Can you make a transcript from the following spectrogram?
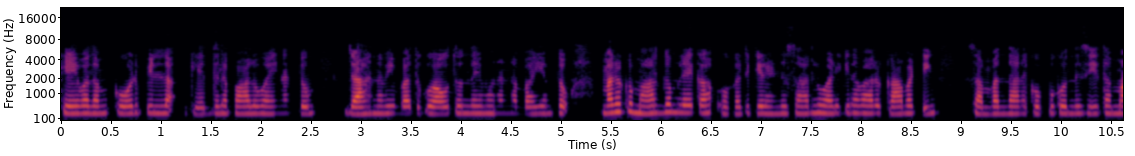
కేవలం కోడిపిల్ల గెద్దెల పాలు అయినట్టు జాహ్నవి బతుకు అవుతుందేమోనన్న భయంతో. మరొక మార్గం లేక ఒకటికి రెండు సార్లు అడిగిన వారు కాబట్టి సంబంధానికి ఒప్పుకుంది సీతమ్మ.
